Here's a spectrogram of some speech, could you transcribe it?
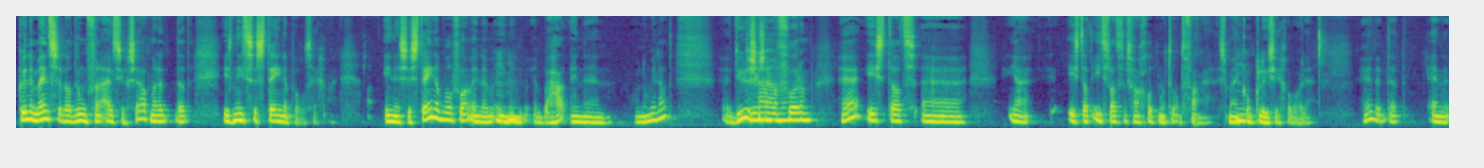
kunnen mensen wel doen vanuit zichzelf, maar dat, dat is niet sustainable, zeg maar. In een sustainable vorm, in een, in een, een, beha- in een hoe noem je dat? Eh, duurzame, Duurzame. vorm, hè, is, dat, eh, ja, is dat iets wat we van God moeten ontvangen. Dat is mijn Hmm. conclusie geworden. Hè, dat, dat, en,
